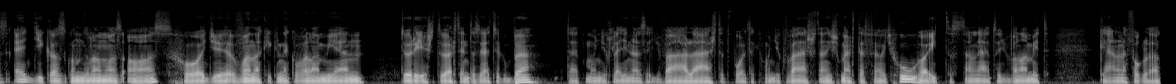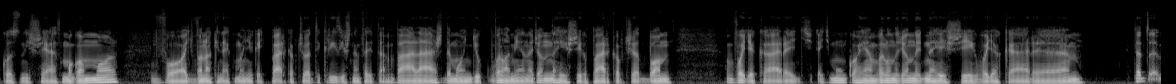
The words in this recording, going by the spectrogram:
Az egyik azt gondolom az az, hogy van akiknek valamilyen törés történt az életükbe, tehát mondjuk legyen az egy vállás, tehát volt, aki mondjuk vállás után ismerte fel, hogy hú, ha itt aztán lehet, hogy valamit kellene foglalkozni saját magammal, vagy van, akinek mondjuk egy párkapcsolati krízis, nem feltétlenül vállás, de mondjuk valamilyen nagyon nehézség a párkapcsolatban, vagy akár egy, egy munkahelyen való nagyon nagy nehézség, vagy akár tehát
